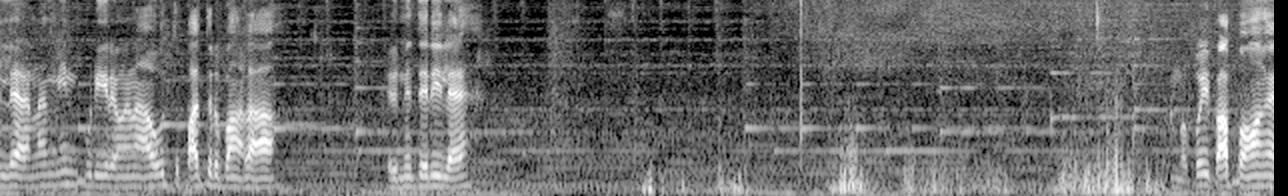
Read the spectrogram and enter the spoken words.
இல்லை அண்ணா மீன் பிடிக்கிறவங்க அவுத்து பார்த்துருப்பாங்களா? எதுவுமே தெரியல. நம்ம போய் பார்ப்போம் வாங்க.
